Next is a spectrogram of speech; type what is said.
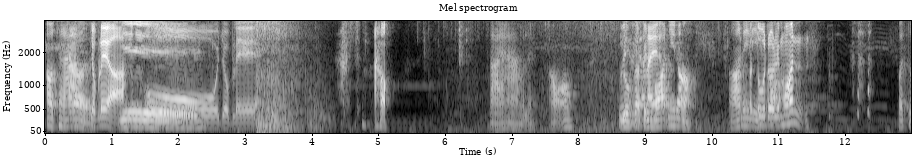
เอาชนะแล้วเหรอจบเลยเหรอเย้โอ้ จบเลย เอาตายห่าหมดเลย เอาเอาเฮ้ยรวมกันเป็นอะไรบออะสนี่เนาะ อ๋อ นี่ประนี่ตูโดเรมอน ประตู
